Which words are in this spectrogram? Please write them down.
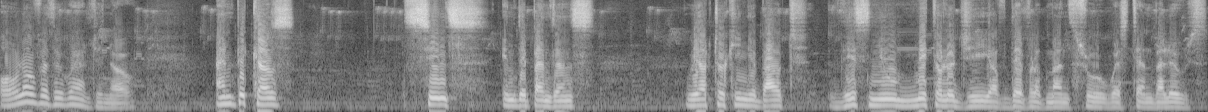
all over the world, you know. And because since independence, we are talking about this new mythology of development through Western values,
